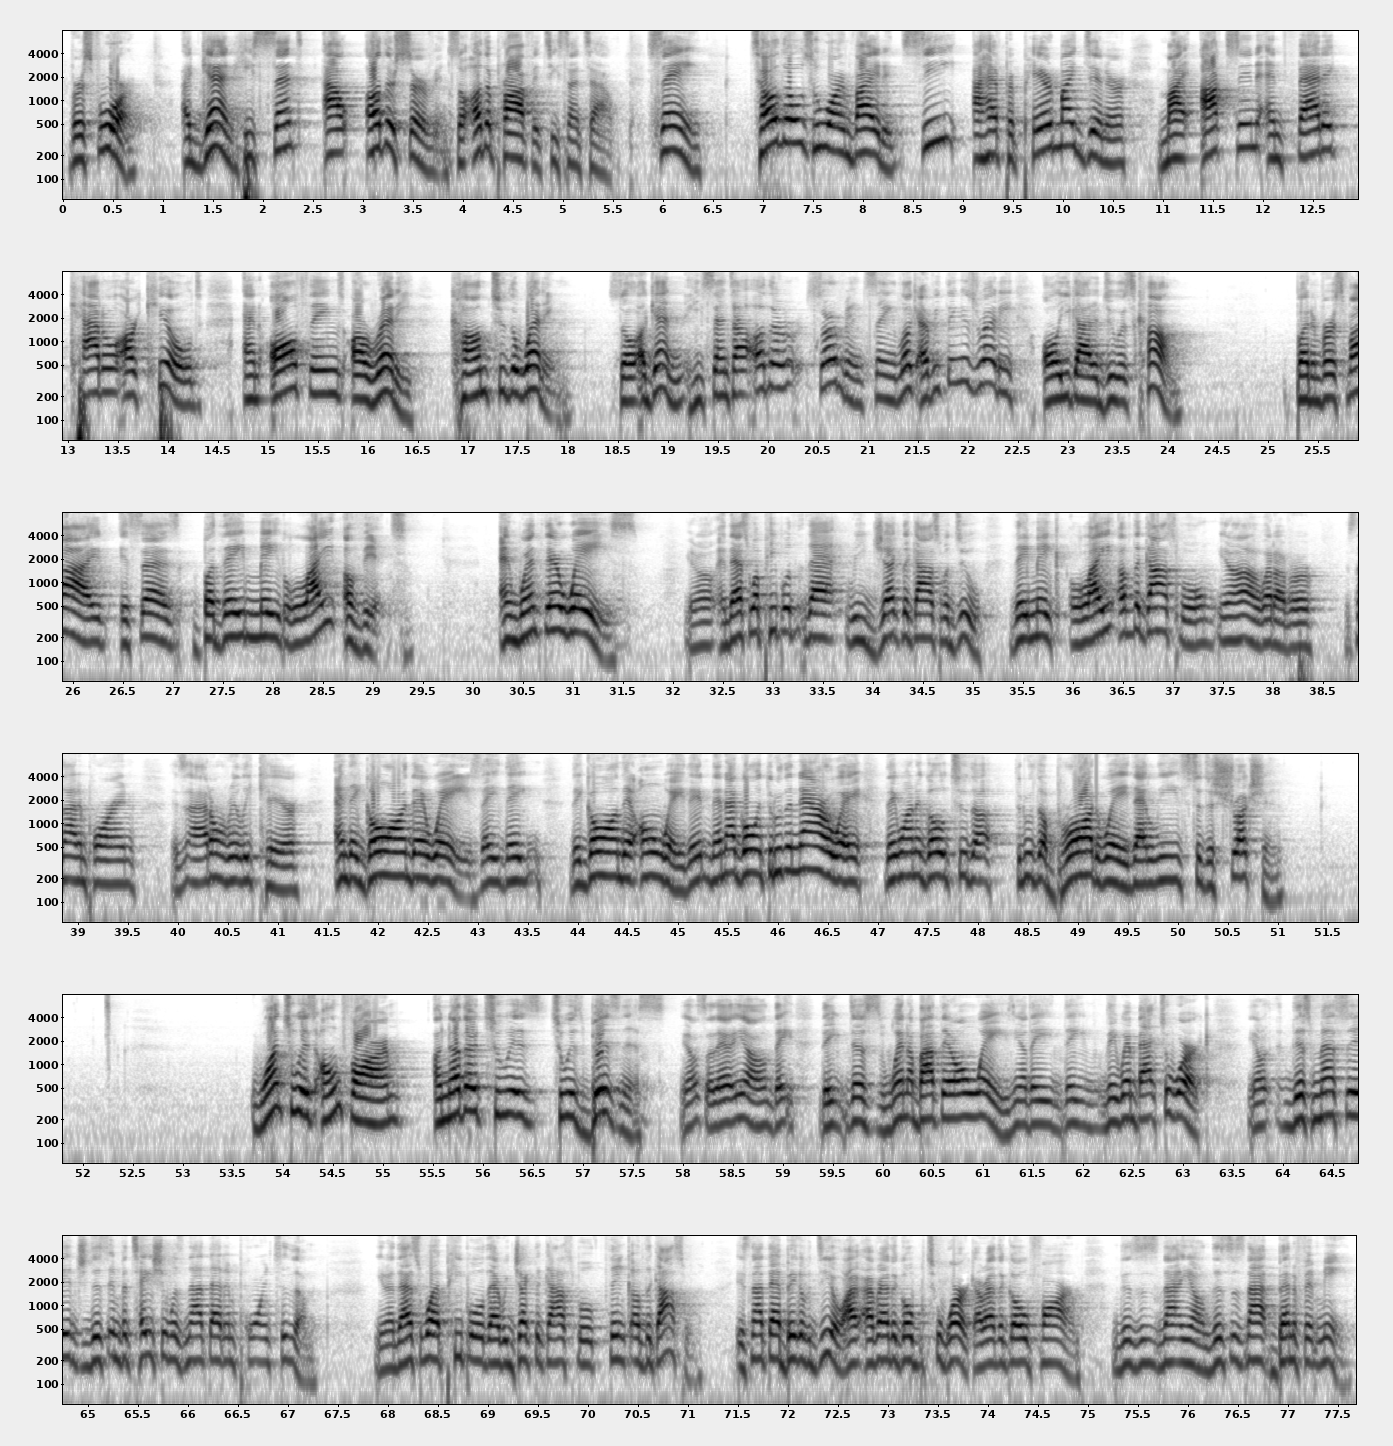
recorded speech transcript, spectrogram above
Verse 4. Again, he sent out other servants, so other prophets he sent out, saying, Tell those who are invited, see, I have prepared my dinner, my oxen and fatted cattle are killed, and all things are ready. Come to the wedding. So again, he sent out other servants saying, Look, everything is ready. All you got to do is come. But in verse 5, it says, But they made light of it and went their ways. You know, and that's what people that reject the gospel do. They make light of the gospel, you know, oh, whatever. It's not important. It's, I don't really care. And they go on their ways. They they they go on their own way. They, they're not going through the narrow way. They want to go to the through the broad way that leads to destruction. One to his own farm, another to his to his business. You know, so they, you know, they they just went about their own ways. You know, they they they went back to work. You know, this message, this invitation was not that important to them. You know, that's what people that reject the gospel think of the gospel. It's not that big of a deal. I, I'd rather go to work. I'd rather go farm. This is not, you know, this does not benefit me.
